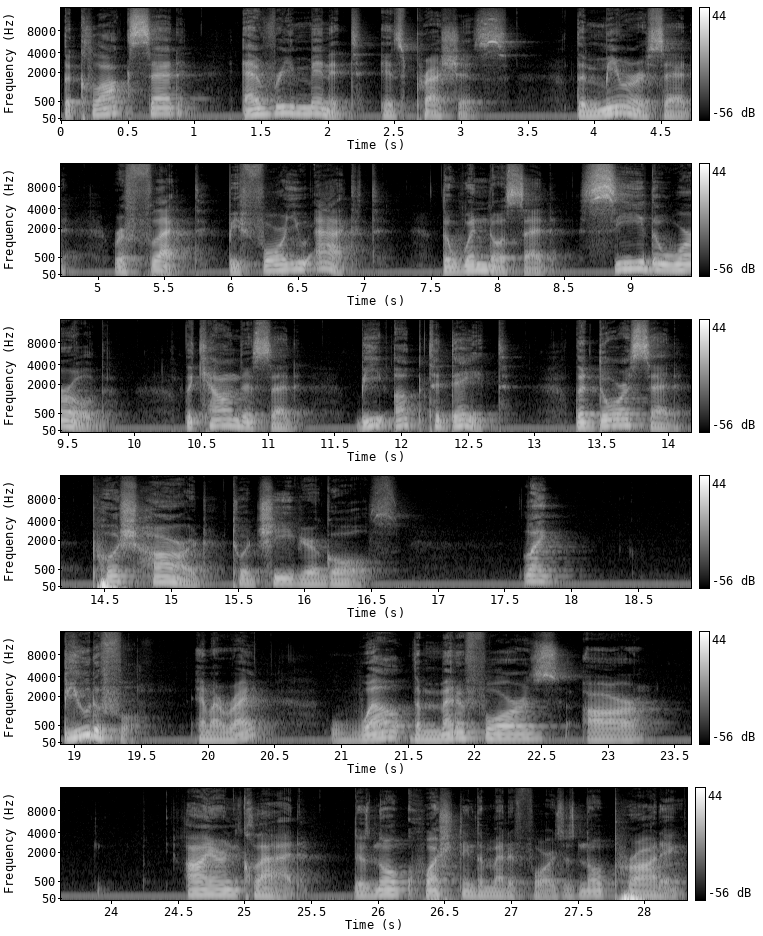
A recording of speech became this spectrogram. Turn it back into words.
The clock said, every minute is precious. The mirror said, reflect before you act. The window said, See the world. The calendar said, Be up to date. The door said, Push hard to achieve your goals. Like, beautiful. Am I right? Well, the metaphors are ironclad. There's no questioning the metaphors. There's no prodding.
